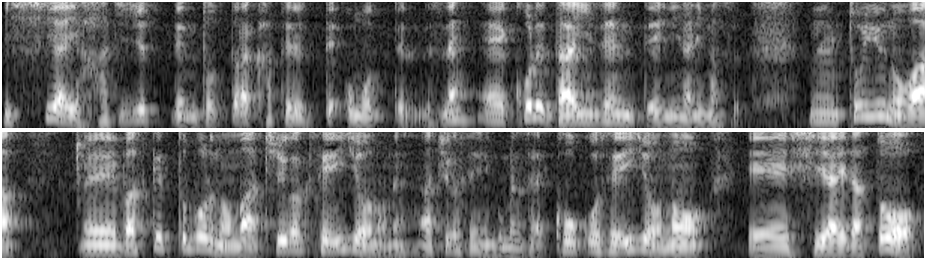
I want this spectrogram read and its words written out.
1試合80点取ったら勝てるって思ってるんですね。えーこれ大前提になります。うん、というのは、えーバスケットボールの、まあ、中学生以上のね、あ中学生にごめんなさい、高校生以上の、えー試合だと、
